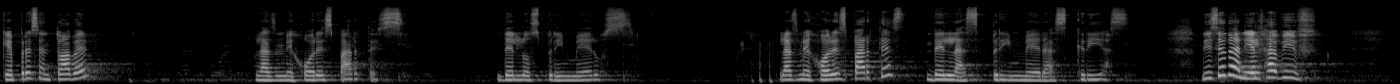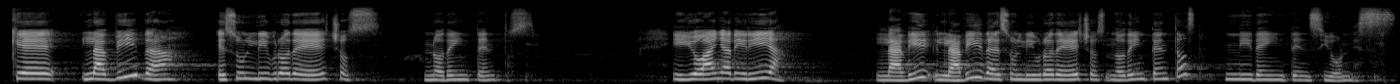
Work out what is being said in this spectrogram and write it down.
¿Qué presentó Abel? Las mejores partes de los primeros. Las mejores partes de las primeras crías. Dice Daniel Javif que la vida es un libro de hechos, no de intentos. Y yo añadiría, la, vida es un libro de hechos, no de intentos ni de intenciones.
